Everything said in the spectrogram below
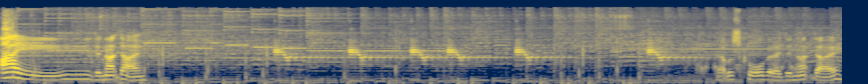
I did not die. That was cool that I did not die.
